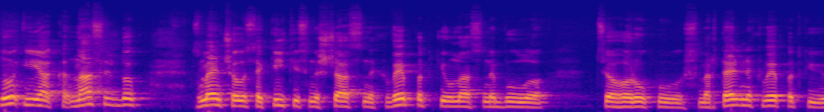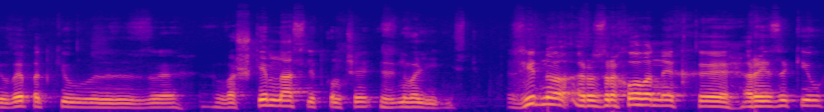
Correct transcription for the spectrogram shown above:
Ну і як наслідок зменшилася кількість нещасних випадків. У нас не було цього року смертельних випадків і випадків з важким наслідком чи з інвалідністю. Згідно розрахованих е, ризиків,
